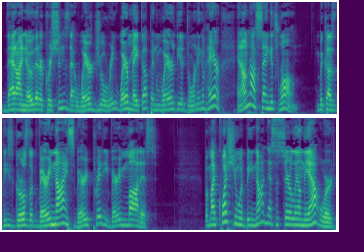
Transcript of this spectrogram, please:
that I know that are Christians that wear jewelry, wear makeup, and wear the adorning of hair. And I'm not saying it's wrong because these girls look very nice, very pretty, very modest. But my question would be not necessarily on the outward,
